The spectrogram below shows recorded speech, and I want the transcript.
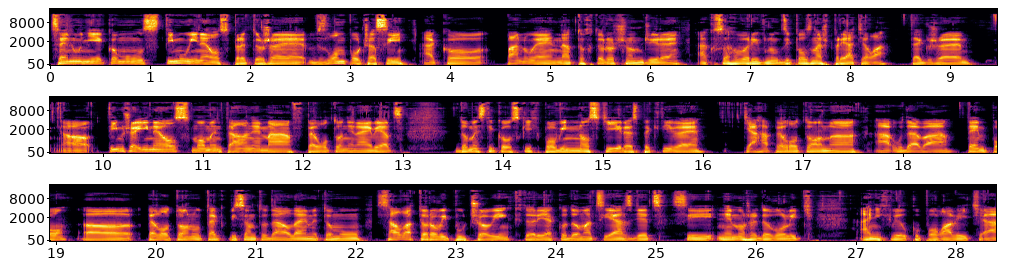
cenu niekomu z Timu Ineos, pretože v zlom počasí, ako panuje na tohto ročnom Gire, ako sa hovorí v núdzi poznáš priateľa. Takže uh, tým, že Ineos momentálne má v pelotone najviac domestikovských povinností, respektíve ťaha pelotón a udáva tempo uh, pelotónu, tak by som to dal, dajme tomu, Salvatorovi Pučovi, ktorý ako domáci jazdec si nemôže dovoliť ani chvíľku polaviť a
